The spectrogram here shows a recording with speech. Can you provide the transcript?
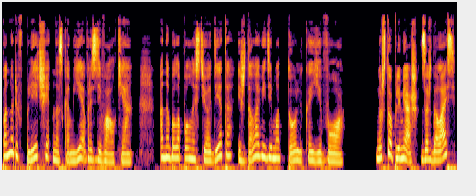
понурив плечи на скамье в раздевалке. Она была полностью одета и ждала, видимо, только его. «Ну что, племяш, заждалась?»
